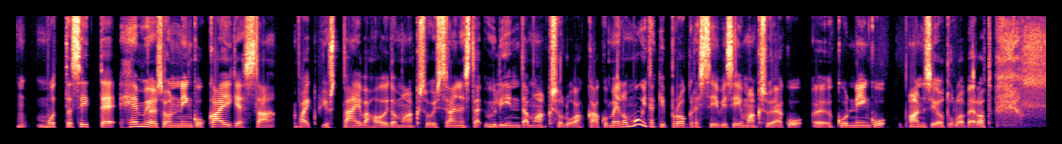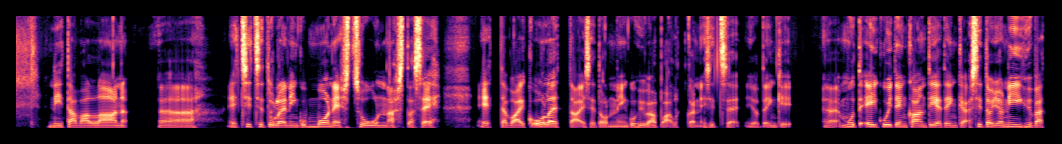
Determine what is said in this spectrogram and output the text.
M- mutta sitten he myös on niinku kaikessa, vaikka just päivähoitomaksuissa, aina sitä ylintä maksuluokkaa, kun meillä on muitakin progressiivisia maksuja kuin, kuin niinku ansiotuloverot. Niin tavallaan Että sitten se tulee niin kuin monesta suunnasta se, että vaikka olettaisiin, että on niin kuin hyvä palkka, niin sitten se jotenkin mutta ei kuitenkaan tietenkään, sitten on jo niin hyvät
